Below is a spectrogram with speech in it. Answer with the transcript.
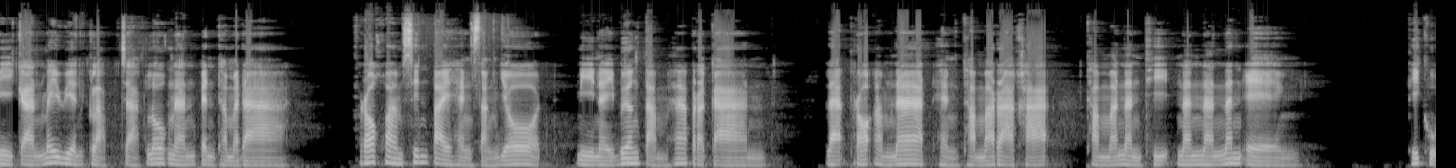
มีการไม่เวียนกลับจากโลกนั้นเป็นธรรมดา เพราะความสิ้นไปแห่งสังโยชน์มีในเบื้องต่ำห้าประการ และเพราะอำนาจแห่งธรรมราคะ ธรรมนันทินั้นๆนนนั่นเองภิขุ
